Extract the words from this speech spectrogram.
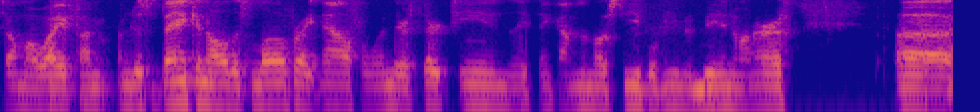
tell my wife I'm, I'm just banking all this love right now for when they're 13 and they think I'm the most evil human being on earth. Uh,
